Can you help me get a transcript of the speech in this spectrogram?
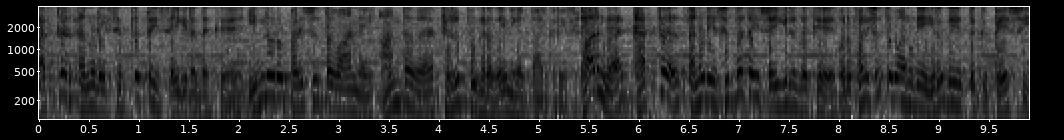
கர்த்தர் தன்னுடைய சித்தத்தை செய்கிறதுக்கு இன்னொரு பரிசுத்தவானை ஆண்டவர் திருப்புகிறதை நீங்கள் பார்க்கிறீர்கள். பாருங்க கர்த்தர் தன்னுடைய சித்தத்தை செய்கிறதுக்கு ஒரு பரிசுத்தவானுடைய இருதயத்துக்கு பேசி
